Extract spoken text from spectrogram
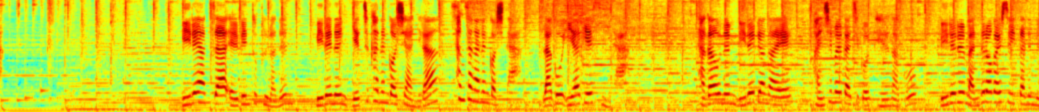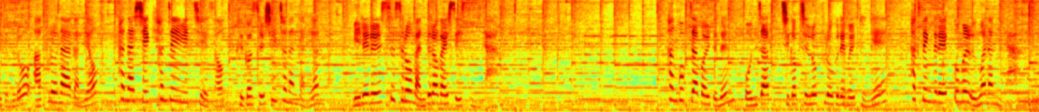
미래학자 엘빈 토플러는 미래는 예측하는 것이 아니라 상상하는 것이다. 라고 이야기했습니다. 다가오는 미래 변화에 관심을 가지고 대응하고 미래를 만들어갈 수 있다는 믿음으로 앞으로 나아가며 하나씩 현재의 위치에서 그것을 실천한다면 미래를 스스로 만들어갈 수 있습니다. 한국자벌드는 온잡 직업진로 프로그램을 통해 학생들의 꿈을 응원합니다.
